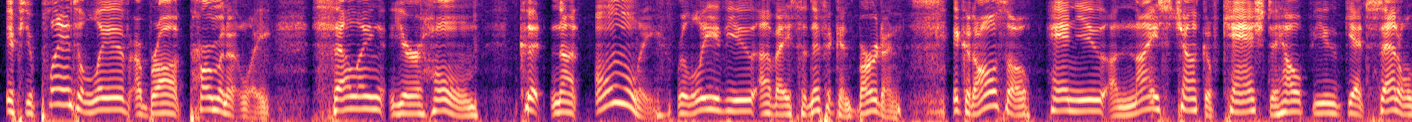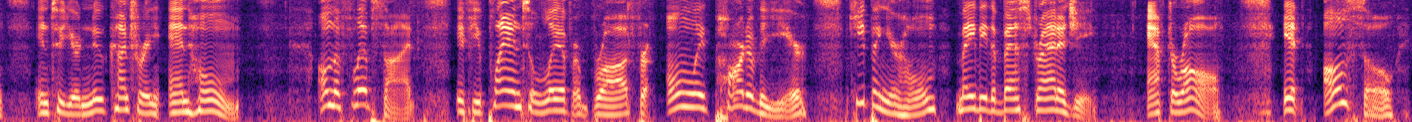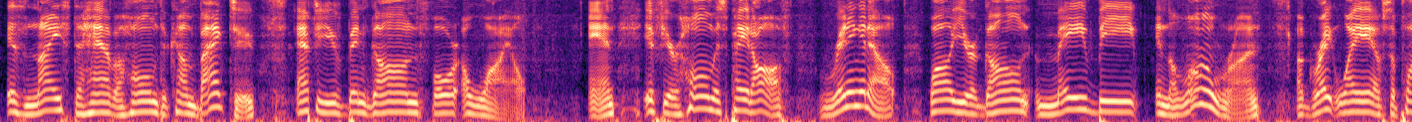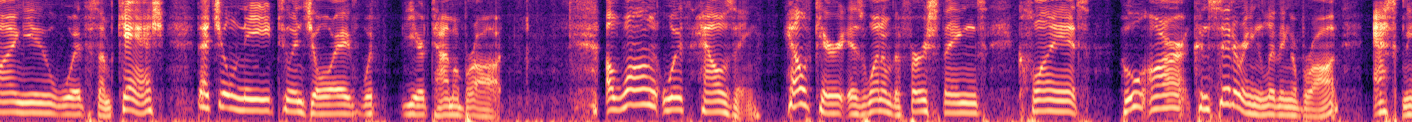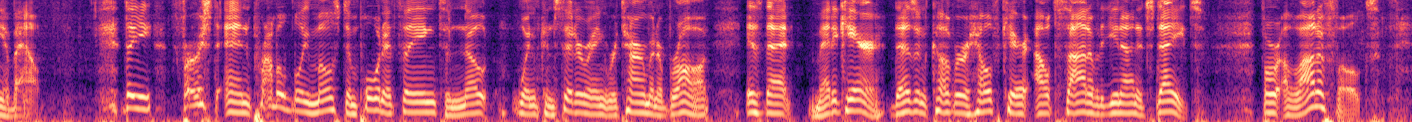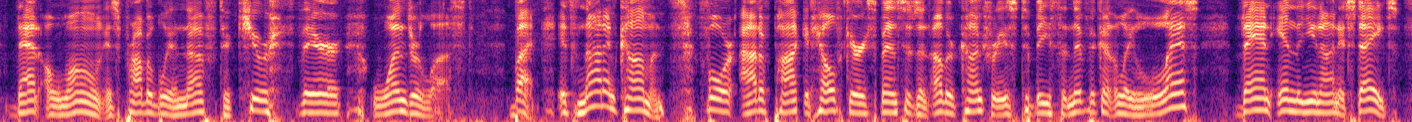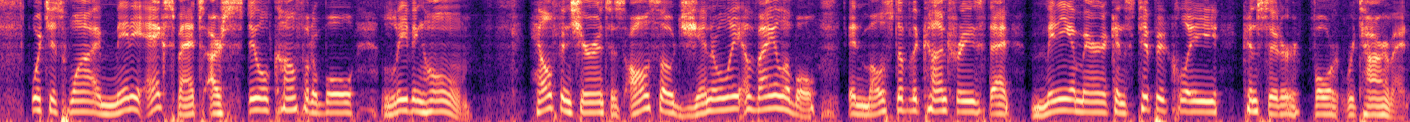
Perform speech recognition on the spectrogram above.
If you plan to live abroad permanently, selling your home could not only relieve you of a significant burden, it could also hand you a nice chunk of cash to help you get settled into your new country and home. On the flip side, if you plan to live abroad for only part of the year, keeping your home may be the best strategy. After all, it also is nice to have a home to come back to after you've been gone for a while. And if your home is paid off, renting it out while you're gone may be, in the long run, a great way of supplying you with some cash that you'll need to enjoy with your time abroad. Along with housing, healthcare is one of the first things clients who are considering living abroad ask me about. The first and probably most important thing to note when considering retirement abroad is that Medicare doesn't cover health care outside of the United States. For a lot of folks, that alone is probably enough to cure their wanderlust. But it's not uncommon for out of pocket healthcare expenses in other countries to be significantly less than in the United States, which is why many expats are still comfortable leaving home. Health insurance is also generally available in most of the countries that many Americans typically consider for retirement.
